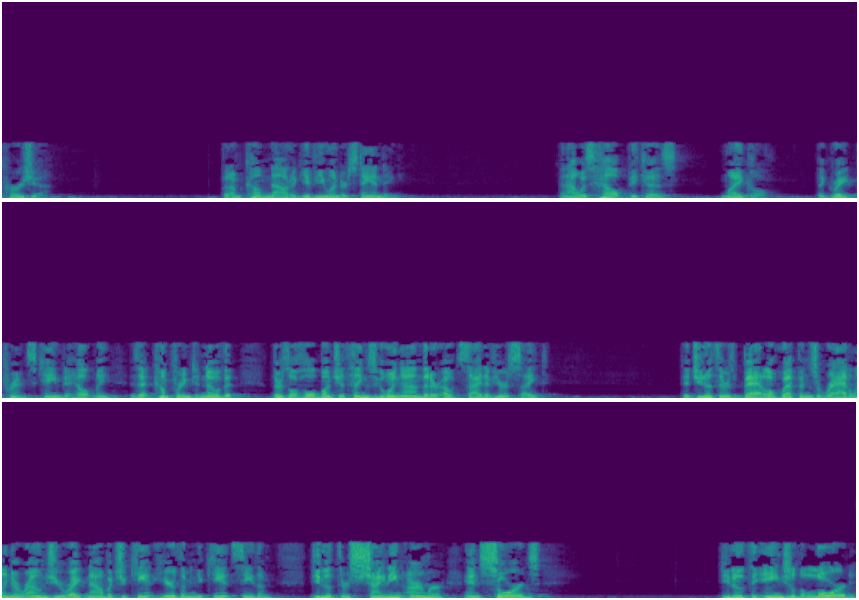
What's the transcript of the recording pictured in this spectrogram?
Persia, but I'm come now to give you understanding. And I was helped because Michael, the great prince, came to help me. Is that comforting to know that there's a whole bunch of things going on that are outside of your sight? Did you know that there's battle weapons rattling around you right now, but you can't hear them and you can't see them? Do you know that there's shining armor and swords do you know that the angel of the Lord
